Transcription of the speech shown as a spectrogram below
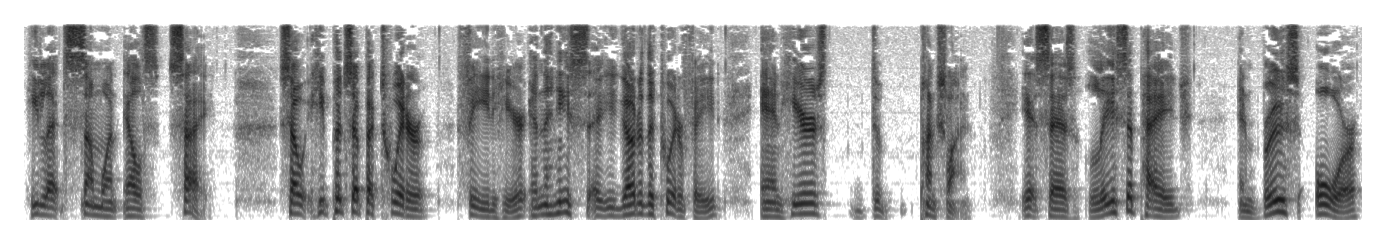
he lets someone else say. So he puts up a Twitter feed here and then he's, you go to the Twitter feed and here's the punchline. It says Lisa Page and Bruce Ohr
